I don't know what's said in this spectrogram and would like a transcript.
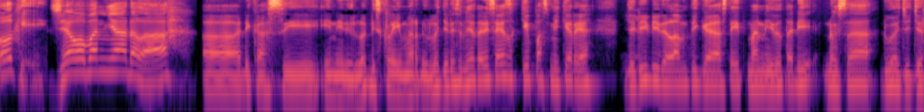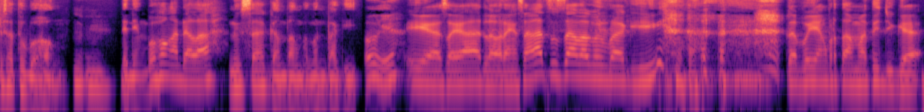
Oke, jawabannya adalah eh, dikasih ini dulu disclaimer dulu. Jadi sebenarnya tadi saya skip pas mikir ya. Jadi di dalam tiga statement itu tadi Nusa dua jujur satu bohong. Mm-mm. Dan yang bohong adalah Nusa gampang bangun pagi. oh ya Iya, saya adalah orang yang sangat susah bangun pagi. Tapi yang pertama tuh juga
